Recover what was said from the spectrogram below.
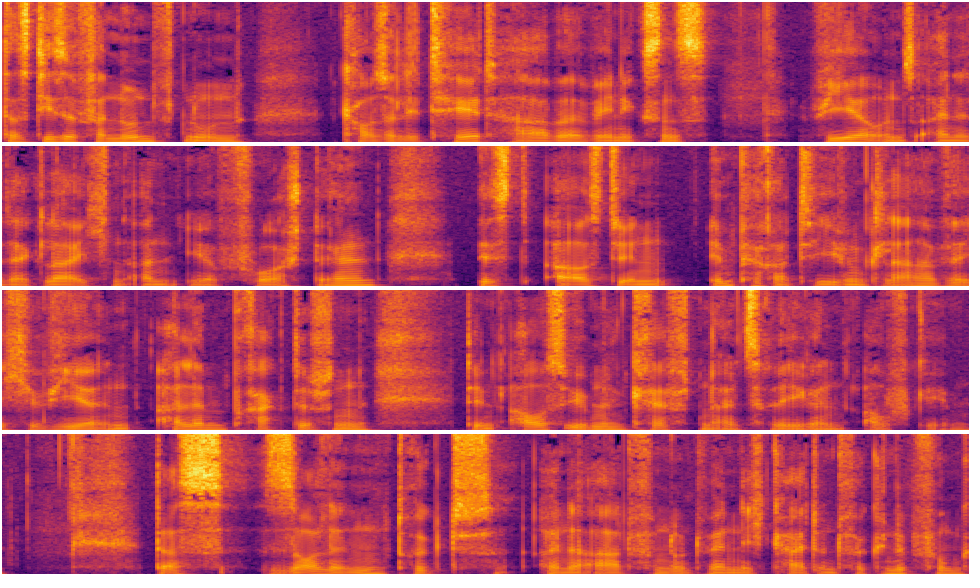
Dass diese Vernunft nun Kausalität habe, wenigstens wir uns eine dergleichen an ihr vorstellen, ist aus den Imperativen klar, welche wir in allem Praktischen den ausübenden Kräften als Regeln aufgeben. Das Sollen drückt eine Art von Notwendigkeit und Verknüpfung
